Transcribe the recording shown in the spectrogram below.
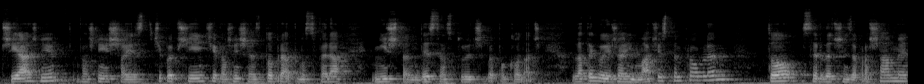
przyjaźnie, ważniejsze jest ciepłe przyjęcie, ważniejsza jest dobra atmosfera niż ten dystans, który trzeba pokonać. Dlatego jeżeli macie z tym problem, to serdecznie zapraszamy.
